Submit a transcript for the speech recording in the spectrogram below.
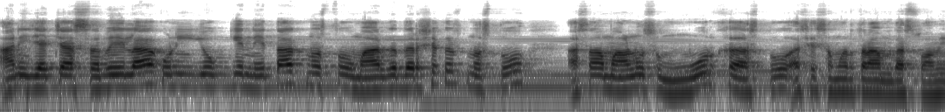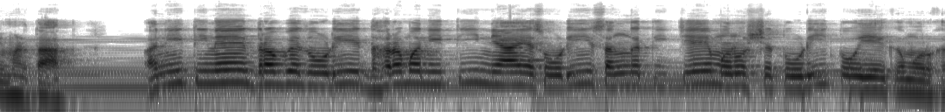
आणि ज्याच्या सभेला कोणी योग्य नेताच नसतो मार्गदर्शकच नसतो असा माणूस मूर्ख असतो असे समर्थ रामदास स्वामी म्हणतात. अनितीने द्रव्य जोडी धर्मनीती न्याय सोडी संगतीचे मनुष्य तोडी तो एक मूर्ख.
